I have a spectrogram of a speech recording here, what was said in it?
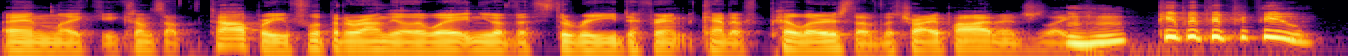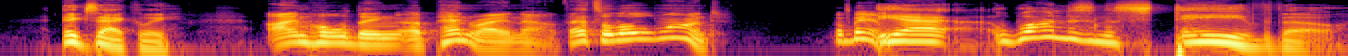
and like it comes out the top, or you flip it around the other way, and you have the three different kind of pillars of the tripod, and it's just like Mhm. pew pew pew pew pew. Exactly. I'm holding a pen right now. That's a little wand. Oh, bam. Yeah, wand isn't a stave though.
